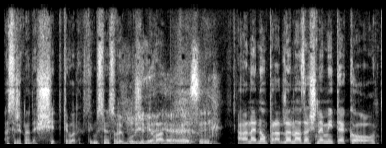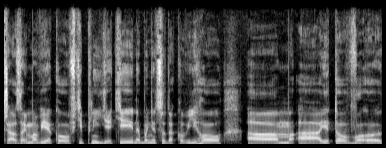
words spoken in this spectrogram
A si řeknete, shit, ty vole, tak teď musím něco vybušitovat. Ale najednou pradlena začne mít jako třeba zajímavý jako vtipný děti nebo něco takového um, a je to v,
